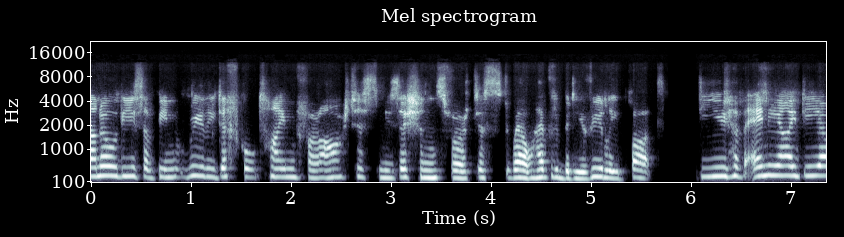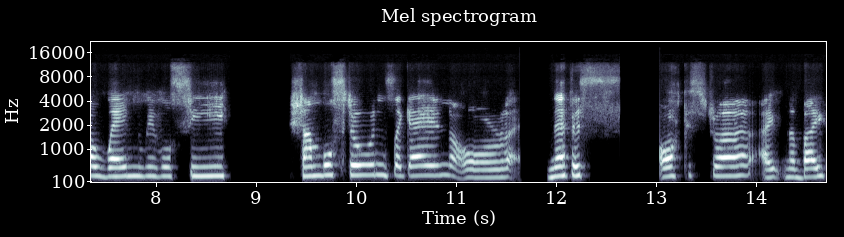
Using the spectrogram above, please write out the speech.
I know these have been really difficult time for artists, musicians, for just well everybody really. But do you have any idea when we will see Shamblestonnes again or Nevis Orchestra out and about?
